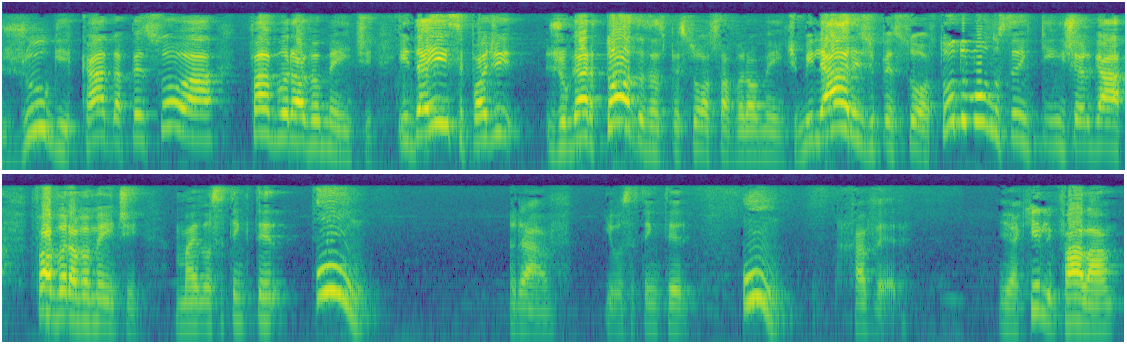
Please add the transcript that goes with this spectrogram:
julgue cada pessoa favoravelmente. E daí você pode julgar todas as pessoas favoravelmente, milhares de pessoas, todo mundo tem que enxergar favoravelmente. Mas você tem que ter um Rav. E você tem que ter um Haver. E aqui ele fala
